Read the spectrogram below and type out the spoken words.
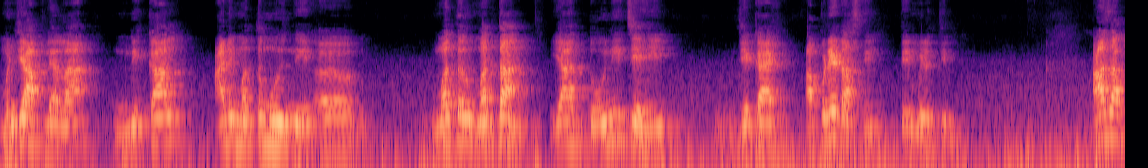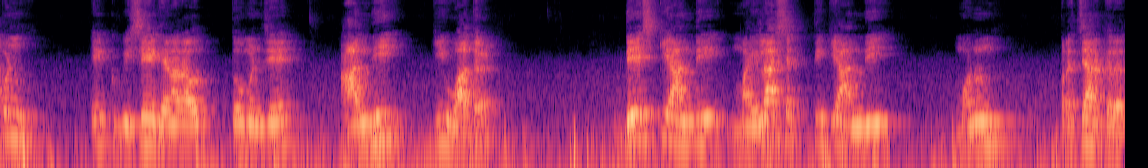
म्हणजे आपल्याला निकाल आणि मतमोजणी मत मतदान या दोन्हीचेही जे काय अपडेट असतील ते मिळतील. आज आपण एक विषय घेणार आहोत तो म्हणजे आंधी की वादळ. देश की आंधी महिला शक्ती की आंधी म्हणून प्रचार करत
